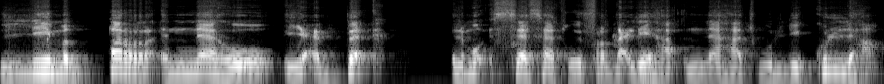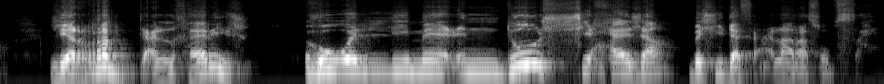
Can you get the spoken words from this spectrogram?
اللي مضطر انه يعبئ المؤسسات ويفرض عليها انها تولي كلها للرد على الخارج هو اللي ما عندوش شي حاجة باش يدافع على راسه بصح.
